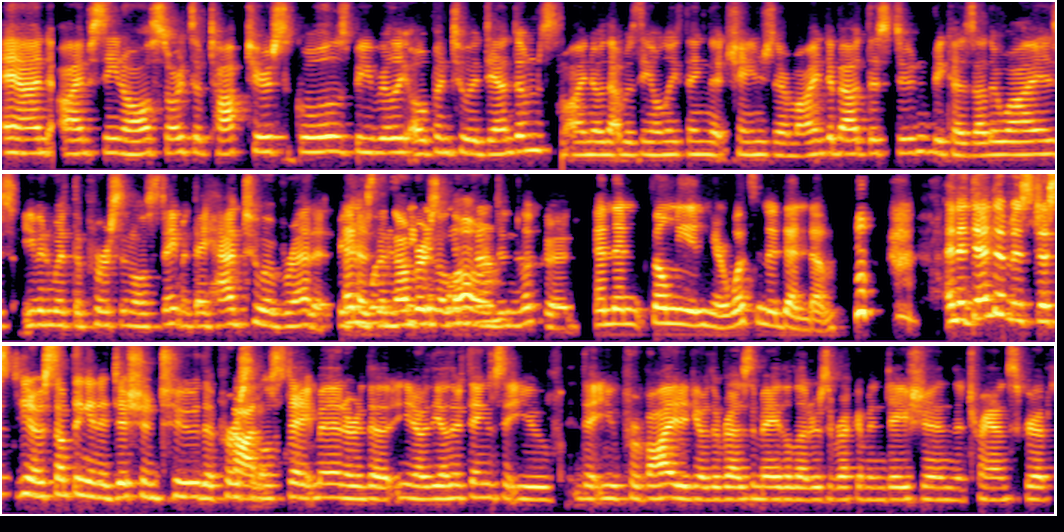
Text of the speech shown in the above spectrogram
And i've seen all sorts of top tier schools be really open to addendums. I know that was the only thing that changed their mind about this student because otherwise even with the personal statement they had to have read it because the numbers the alone didn't look good. And then fill me in here. What's an addendum? An addendum is just, you know, something in addition to the personal statement or the, you know, the other things that you've that you provided, you know, the resume, the letters of recommendation, the transcript.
